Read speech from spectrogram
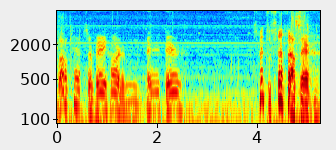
Bottle caps are very hard. I mean, they're they're expensive stuff out there.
